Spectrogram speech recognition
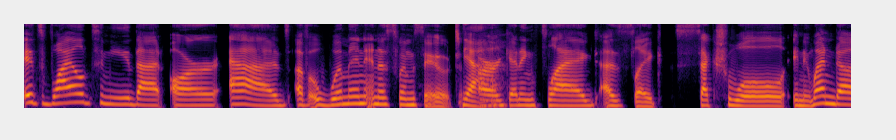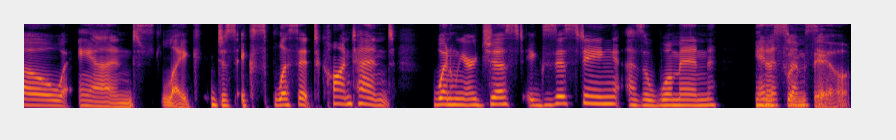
it's wild to me that our ads of a woman in a swimsuit yeah. are getting flagged as like sexual innuendo and like just explicit content when we are just existing as a woman in, in a, a, swimsuit.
